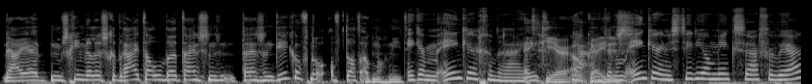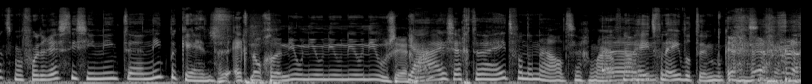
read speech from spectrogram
nou, jij hebt misschien wel eens gedraaid al uh, tijdens, een, tijdens een gig of, of dat ook nog niet? Ik heb hem één keer gedraaid. Eén keer, oké. Okay, ik heb dus... hem één keer in een studiomix uh, verwerkt, maar voor de rest is hij niet, uh, niet bekend. Echt nog nieuw, nieuw, nieuw, nieuw, nieuw, zeg ja, maar. Ja, hij is echt heet van de naald, zeg maar. Of nou ehm, heet van Ableton, moet ik zeggen.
